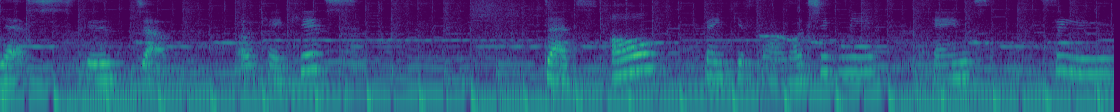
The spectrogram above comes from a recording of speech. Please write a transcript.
Yes, good job. Okay, kids, that's all. Thank you for watching me and see you.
